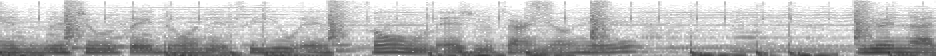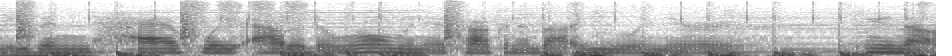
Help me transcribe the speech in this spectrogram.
individuals they're doing it to you as soon as you turn your head. You're not even halfway out of the room and they're talking about you and they're you know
